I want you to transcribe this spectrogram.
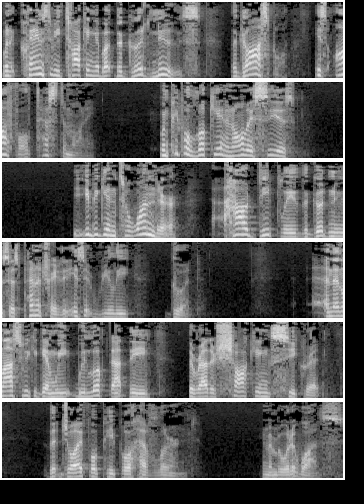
when it claims to be talking about the good news the gospel is awful testimony. When people look in and all they see is, you begin to wonder how deeply the good news has penetrated. Is it really good? And then last week again, we, we looked at the, the rather shocking secret that joyful people have learned. Remember what it was?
